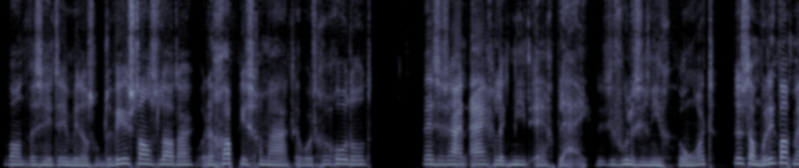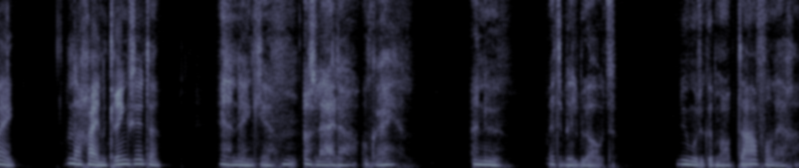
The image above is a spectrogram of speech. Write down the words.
Want we zitten inmiddels op de weerstandsladder, er worden grapjes gemaakt, er wordt geroddeld. Mensen zijn eigenlijk niet echt blij, dus die voelen zich niet gehongerd. Dus dan moet ik wat mee. En dan ga je in de kring zitten. En dan denk je, hm, als leider, oké. En nu, met de billen bloot. Nu moet ik het maar op tafel leggen.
